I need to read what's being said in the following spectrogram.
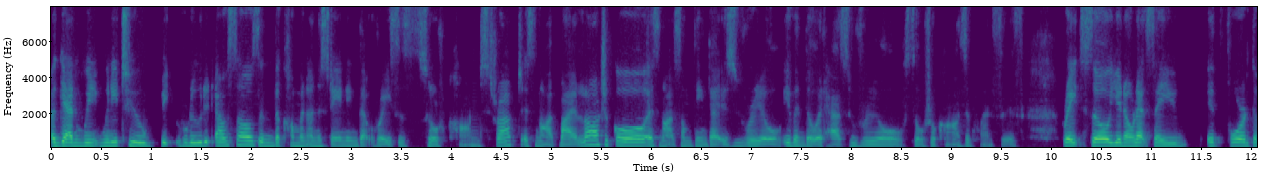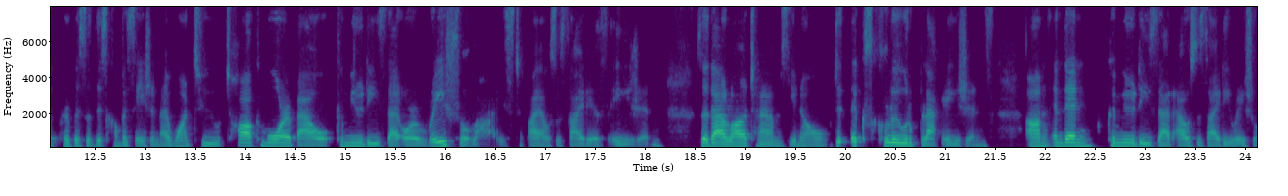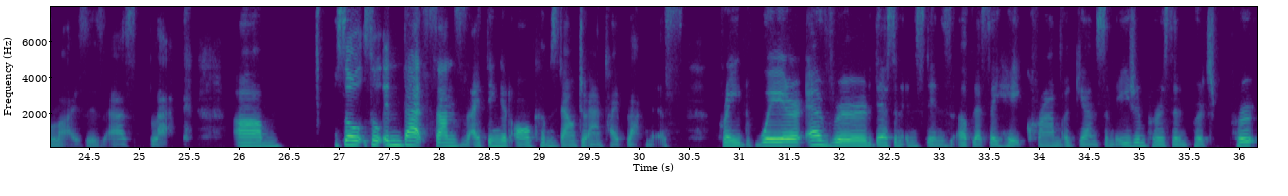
again, we, we need to be root ourselves in the common understanding that race is social construct. It's not biological. It's not something that is real, even though it has real social consequences, right? So, you know, let's say it for the purpose of this conversation, I want to talk more about communities that are racialized by our society as Asian. So that a lot of times, you know, exclude Black Asians. Um, and then communities that our society racializes as Black. Um, so so in that sense i think it all comes down to anti-blackness right? Wherever there's an instance of let's say hate crime against an asian person per, per,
